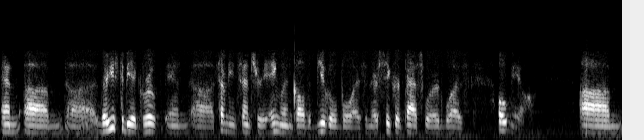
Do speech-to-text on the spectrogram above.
and um, uh, there used to be a group in uh, 17th century England called the Bugle Boys, and their secret password was oatmeal. Um,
